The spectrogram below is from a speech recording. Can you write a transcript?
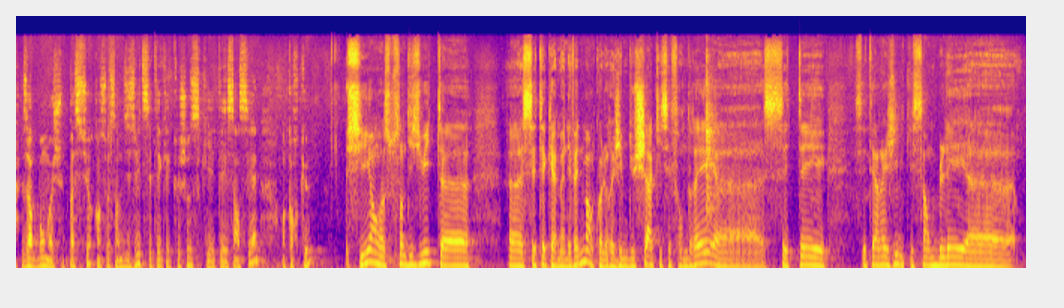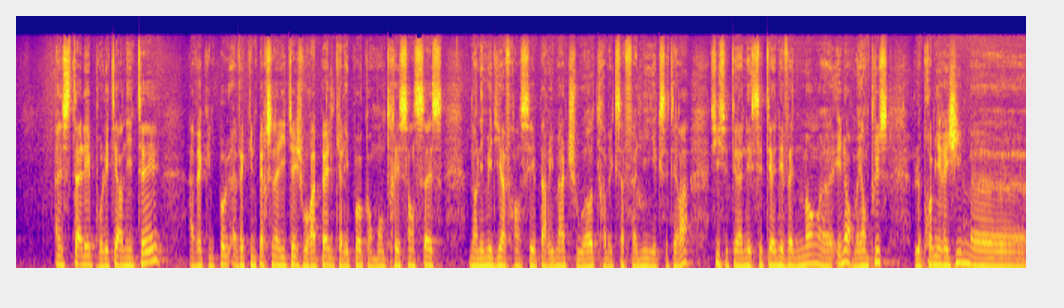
en disant, bon, moi, je ne suis pas sûr qu'en 78, c'était quelque chose qui était essentiel, encore que. Si, en 78... Euh, euh, c'était quand même un événement, quoi. Le régime du Shah qui s'effondrait, euh, c'était, c'était un régime qui semblait installé pour l'éternité avec une, avec une personnalité, je vous rappelle qu'à l'époque, on montrait sans cesse dans les médias français, Paris Match ou autres, avec sa famille, etc. Si, c'était un, un événement euh, énorme. Et en plus, le premier régime euh,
